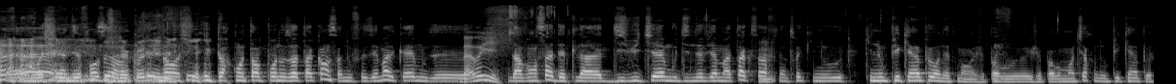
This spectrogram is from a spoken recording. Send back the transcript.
Euh, moi, je suis un défenseur. Je le connais, Non, je suis hyper content pour nos attaquants. Ça nous faisait mal quand même de, Bah oui. d'avant ça, d'être la 18e ou 19e attaque. Ça, Mm. c'est un truc qui nous, qui nous piquait un peu, honnêtement. Je vais pas vous, je vais pas vous mentir, ça nous piquait un peu.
